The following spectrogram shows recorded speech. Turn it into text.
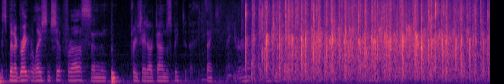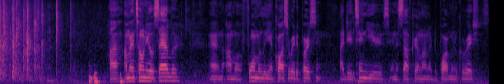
it's been a great relationship for us and appreciate our time to speak today. Thank you. Thank you very much. Hi, I'm Antonio Sadler, and I'm a formerly incarcerated person. I did 10 years in the South Carolina Department of Corrections.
